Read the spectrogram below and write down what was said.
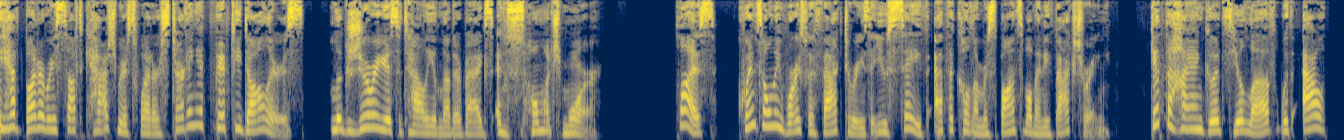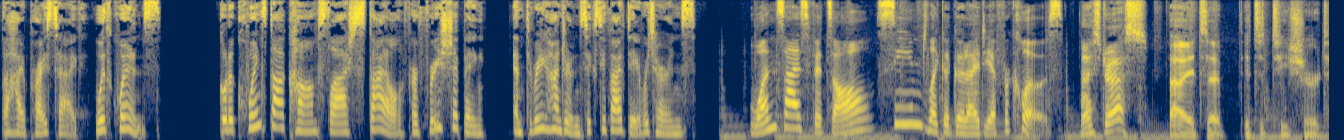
They have buttery soft cashmere sweaters starting at $50, luxurious Italian leather bags, and so much more. Plus, Quince only works with factories that use safe, ethical, and responsible manufacturing. Get the high-end goods you'll love without the high price tag with Quince. Go to quince.com slash style for free shipping and 365-day returns. One size fits all seemed like a good idea for clothes Nice dress. Uh, it's a it's a t-shirt.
